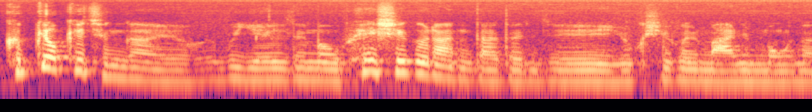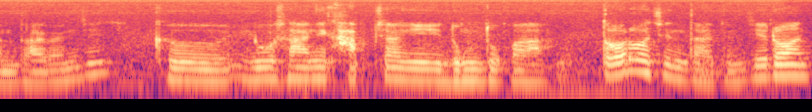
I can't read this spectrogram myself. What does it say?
급격히 증가해요. 뭐 예를 들면 회식을 한다든지 육식을 많이 먹는다든지 그 요산이 갑자기 농도가 떨어진다든지 이런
